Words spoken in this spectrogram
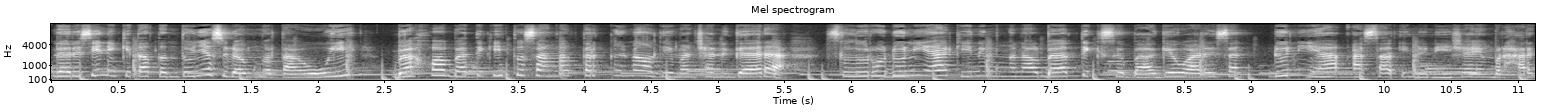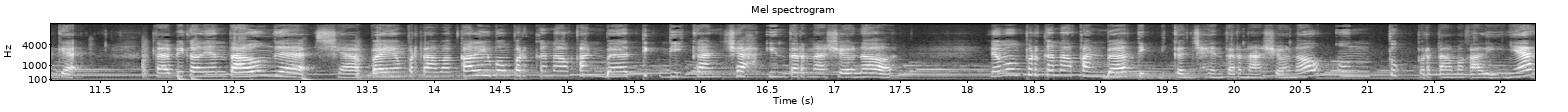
Dari sini kita tentunya sudah mengetahui bahwa batik itu sangat terkenal di mancanegara. Seluruh dunia kini mengenal batik sebagai warisan dunia asal Indonesia yang berharga. Tapi kalian tahu nggak siapa yang pertama kali memperkenalkan batik di kancah internasional? Yang memperkenalkan batik di kancah internasional untuk pertama kalinya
